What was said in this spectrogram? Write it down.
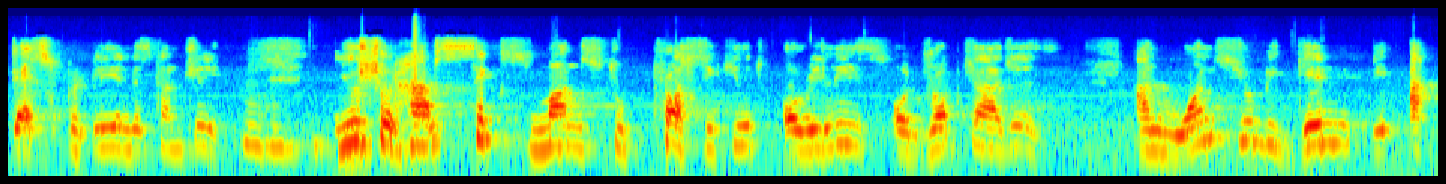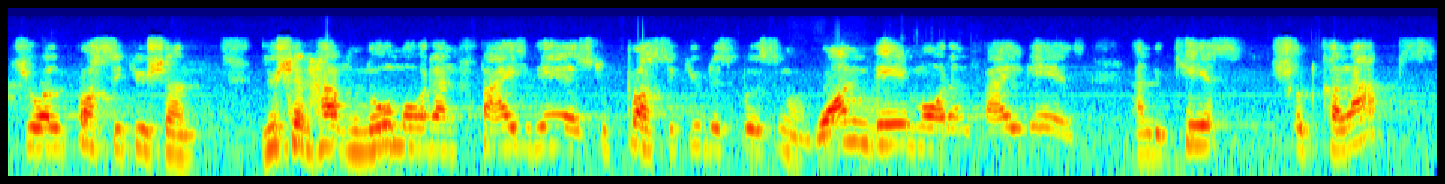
desperately in this country. Mm-hmm. You should have six months to prosecute or release or drop charges. And once you begin the actual prosecution, you should have no more than five years to prosecute this person. One day more than five years, and the case should collapse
